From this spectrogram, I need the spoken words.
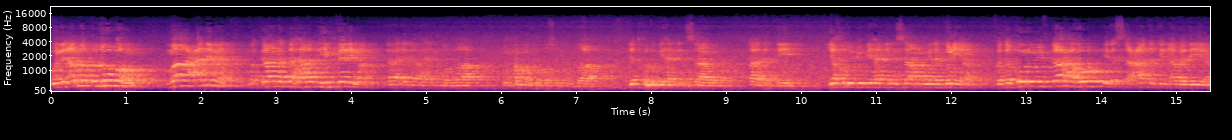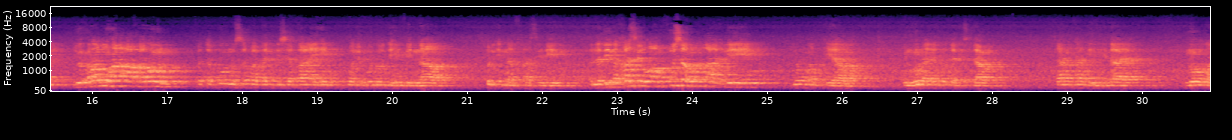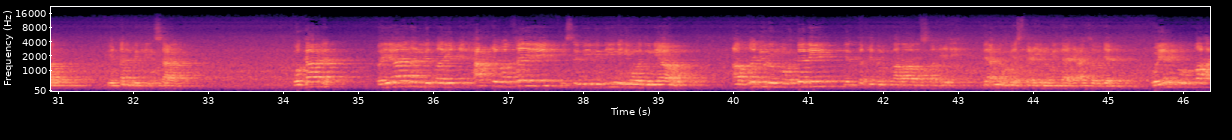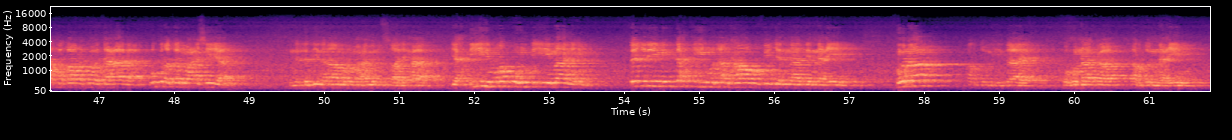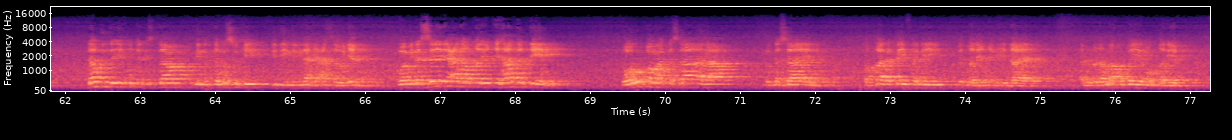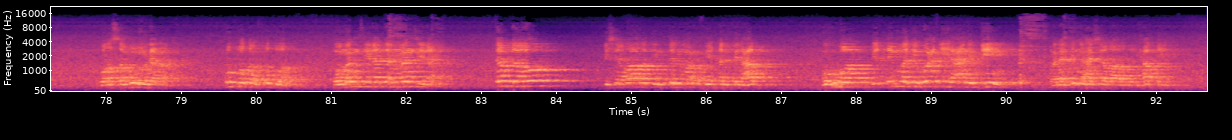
ولأن قلوبهم ما علمت مكانة هذه الكلمة. لا إله إلا الله محمد رسول الله. يدخل بها الإنسان هذا الدين. يخرج بها الإنسان من الدنيا فتكون مفتاحه إلى السعادة الأبدية. يحرمها آخرون فتكون سببا لشقائهم ولخلودهم في النار. قل إن الخاسرين الذين خسروا أنفسهم وأهليهم يوم القيامة. من هنا إخوة الإسلام كانت هذه الهداية نورا في قلب الإنسان. وكانت بيانا لطريق الحق والخير في سبيل دينه ودنياه. الرجل المهتدي يتخذ القرار الصحيح لأنه يستعين بالله عز وجل ويذكر الله تبارك وتعالى بكرة وعشيا إن الذين آمنوا وعملوا الصالحات يهديهم ربهم بإيمانهم تجري من تحتهم الأنهار في جنات النعيم. هنا أرض الهداية وهناك أرض النعيم. لا بد إخوة الإسلام من التمسك بدين الله عز وجل ومن السير على طريق هذا الدين. وربما تساءل متسائل فقال كيف لي بطريق الهداية؟ العلماء بينوا الطريق ورسموه لنا خطوة خطوة ومنزلة منزلة. تبدأ بشرارة تلمع في قلب العبد وهو بقمة بعده عن الدين ولكنها شرارة الحق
